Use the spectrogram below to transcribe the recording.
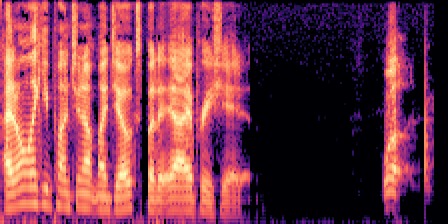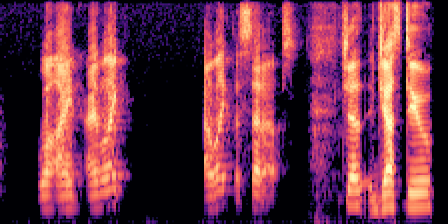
i don't like you punching up my jokes but i appreciate it Well, well, I I like I like the setups. just just do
